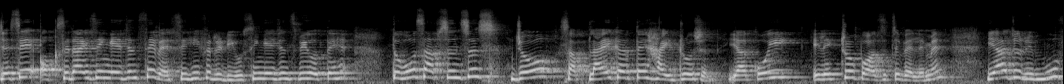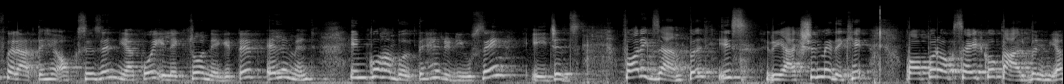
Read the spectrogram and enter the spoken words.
जैसे ऑक्सीडाइजिंग एजेंट्स थे वैसे ही फिर रिड्यूसिंग एजेंट्स भी होते हैं। तो वो सब्सटेंसेस जो सप्लाई करते हैं हाइड्रोजन या कोई इलेक्ट्रोपॉजिटिव एलिमेंट या जो रिमूव कराते हैं ऑक्सीजन या कोई इलेक्ट्रोनेगेटिव एलिमेंट इनको हम बोलते हैं रिड्यूसिंग एजेंट्स फॉर एग्ज़ाम्पल इस रिएक्शन में देखिए कॉपर ऑक्साइड को कार्बन या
